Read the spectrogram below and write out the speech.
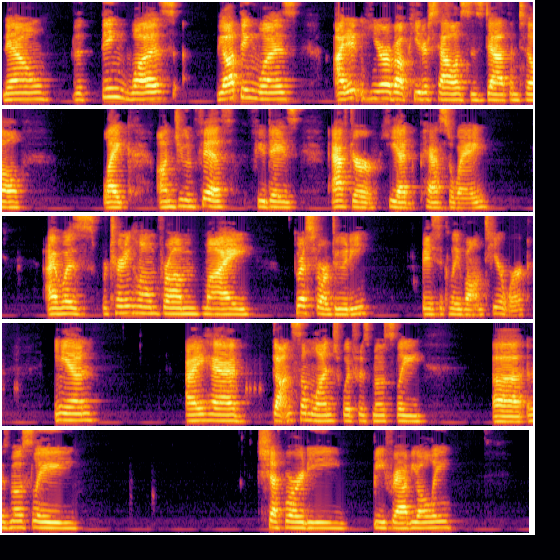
Now, the thing was, the odd thing was, I didn't hear about Peter Sallis's death until like on June 5th, a few days after he had passed away. I was returning home from my thrift store duty, basically volunteer work, and I had gotten some lunch, which was mostly uh, it was mostly Chef Boyardee beef ravioli,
